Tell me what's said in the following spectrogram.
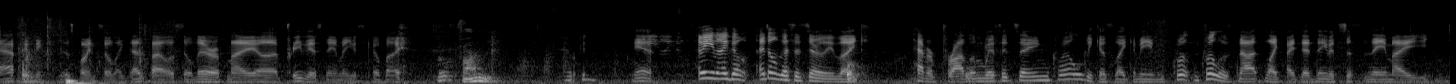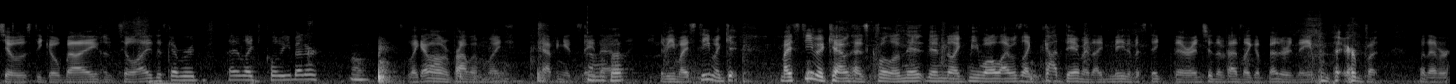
half, I think, at this point. So like that file is still there of my uh, previous name I used to go by. oh, fun. Yeah, I mean, I don't, I don't necessarily like have a problem with it saying Quill because like, I mean, Quill, Quill is not like my dead name. It's just the name I chose to go by until I discovered that I liked Chloe better. Oh. So, like, I don't have a problem like having it say that. that- I mean, my Steam account, my Steam account has Quill in it, and like meanwhile I was like, God damn it, I made a mistake there and should have had like a better name in there, but whatever.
